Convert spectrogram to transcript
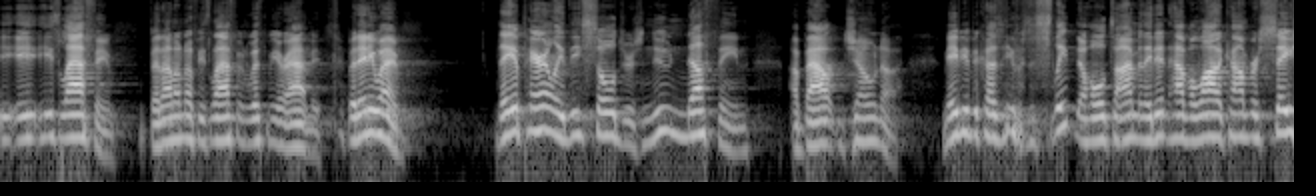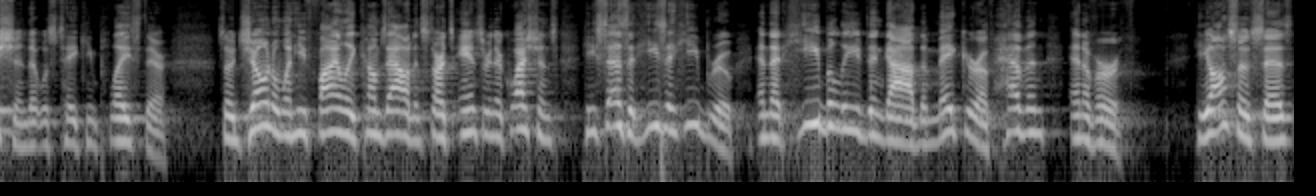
he, he's laughing, but I don't know if he's laughing with me or at me. But anyway, they apparently, these soldiers, knew nothing about Jonah. Maybe because he was asleep the whole time and they didn't have a lot of conversation that was taking place there. So, Jonah, when he finally comes out and starts answering their questions, he says that he's a Hebrew and that he believed in God, the maker of heaven and of earth. He also says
